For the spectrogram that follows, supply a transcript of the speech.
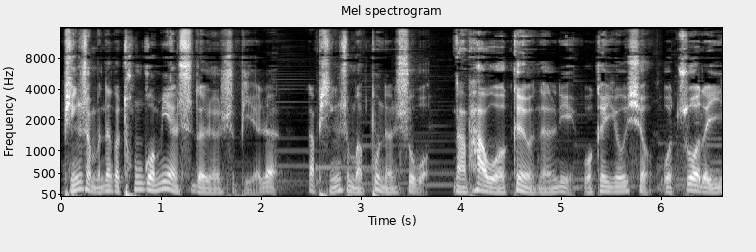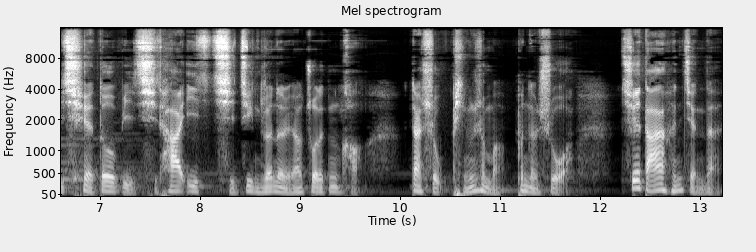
凭什么那个通过面试的人是别人？那凭什么不能是我？哪怕我更有能力，我更优秀，我做的一切都比其他一起竞争的人要做得更好，但是凭什么不能是我？其实答案很简单，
